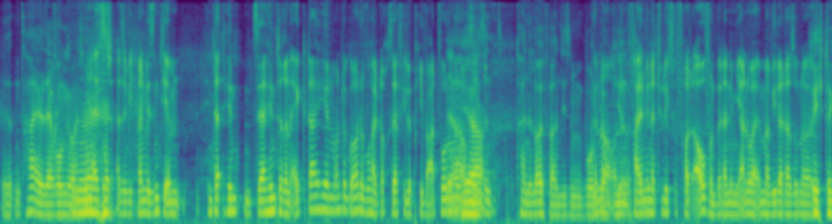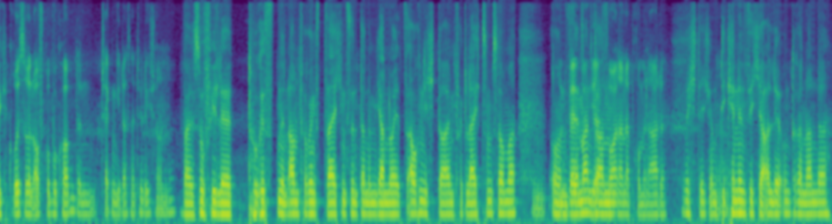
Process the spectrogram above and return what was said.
Wir sind ein Teil der Runde Ja. manchmal. ja, es ist, also ich meine, wir sind hier im hinter, hinten, sehr hinteren Eck da hier in Montegordo, wo halt doch sehr viele Privatwohnungen Ja, auch Ja. sind. sind keine Läufer an diesem Wohnblock Genau, und dann fallen wir natürlich sofort auf und wenn dann im Januar immer wieder da so eine Richtig. größere Laufgruppe kommt, dann checken die das natürlich schon. Ne? Weil so viele Touristen in Anführungszeichen sind dann im Januar jetzt auch nicht da im Vergleich zum Sommer. Und, wenn sind man die halt dann vorne an der Promenade. Richtig, und die kennen sich ja alle untereinander.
